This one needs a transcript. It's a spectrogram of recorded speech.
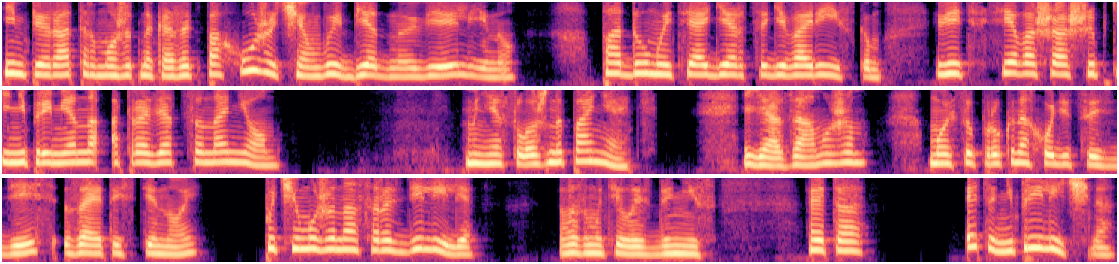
Император может наказать похуже, чем вы, бедную Виолину. Подумайте о герцоге Варийском, ведь все ваши ошибки непременно отразятся на нем. Мне сложно понять. Я замужем, мой супруг находится здесь, за этой стеной. Почему же нас разделили? Возмутилась Денис. Это... это неприлично.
